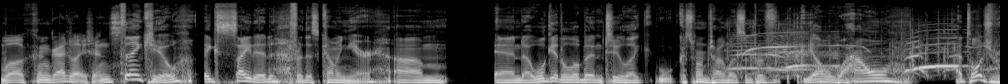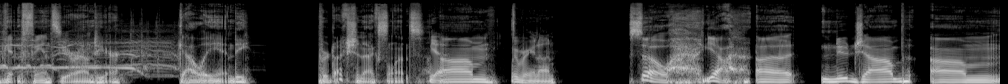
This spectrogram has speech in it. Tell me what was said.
well, congratulations. Thank you. Excited for this coming year. Um, and uh, we'll get a little bit into like because we're talking about some. Perf- oh wow! I told you we're getting fancy around here. Golly, Andy, production excellence. Yeah. Um. We bring it on. So yeah, uh, new job. Um,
